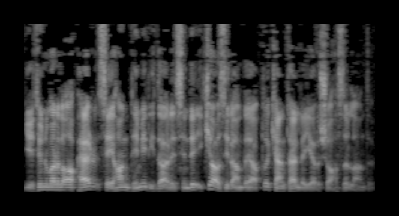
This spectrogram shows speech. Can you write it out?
Yedi numaralı Aper Seyhan Demir idaresinde 2 Haziran'da yaptığı Kenter'le yarışa hazırlandı.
